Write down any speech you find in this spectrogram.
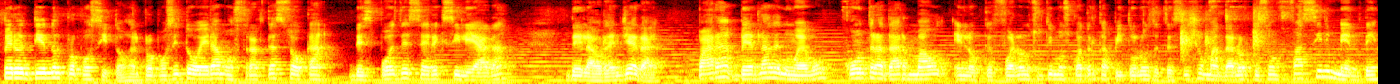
pero entiendo el propósito. El propósito era mostrarte a Ahsoka después de ser exiliada de la Orden Jedi para verla de nuevo contra Darth Maul en lo que fueron los últimos cuatro capítulos de Decision Mandalore, que son fácilmente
